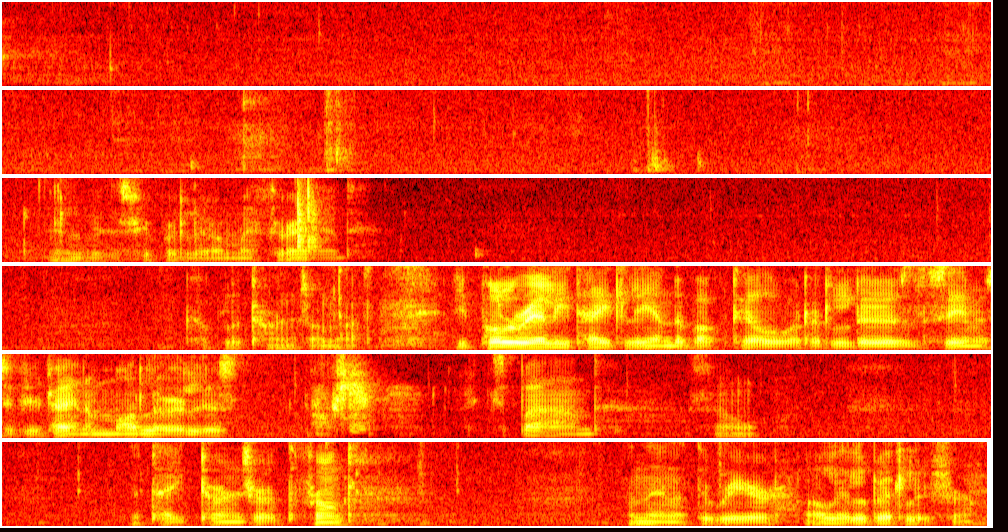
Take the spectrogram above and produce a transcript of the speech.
a little bit of super glue on my thread couple of turns on that. If you pull really tightly in the bucktail, what it'll do is the same as if you're tying a muddler, it'll just expand. So the tight turns are at the front, and then at the rear a little bit looser.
